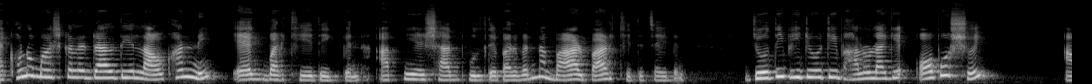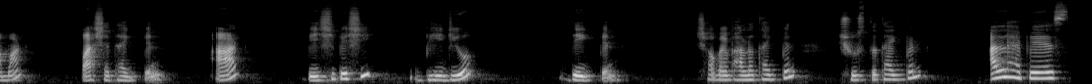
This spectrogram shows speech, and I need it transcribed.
এখনও মাসকালের ডাল দিয়ে লাউ খাননি, একবার খেয়ে দেখবেন। আপনি এর স্বাদ ভুলতে পারবেন না, বারবার খেতে চাইবেন। যদি ভিডিওটি ভালো লাগে অবশ্যই আমার পাশে থাকবেন। আর বেশি বেশি ভিডিও দেখবেন। সবাই ভালো থাকবেন সুস্থ থাকবেন। আল্লাহ হাফেজ।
